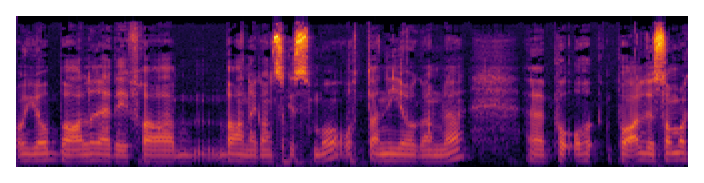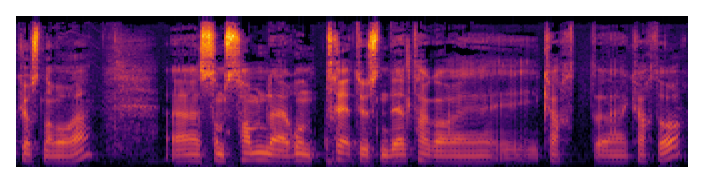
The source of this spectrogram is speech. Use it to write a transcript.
å jobbe allerede fra barn er ganske små, åtte-ni år gamle, på, på, alle sommerkursene våre. Som samler rundt 3000 deltakere hvert, hvert år.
